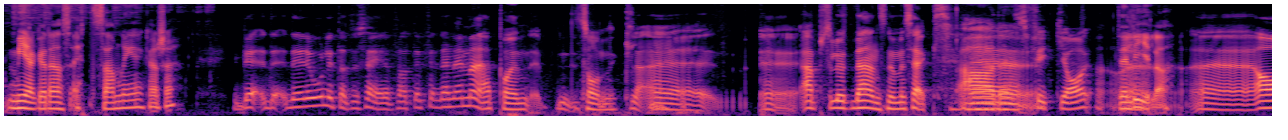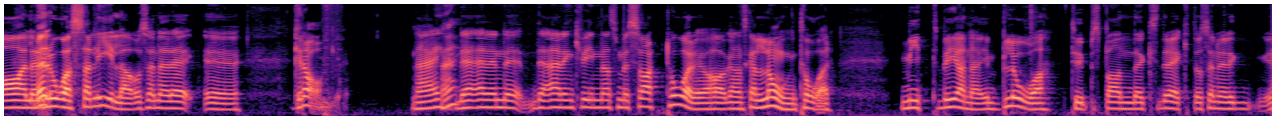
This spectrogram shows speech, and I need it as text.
Megadance 1-samlingen kanske? Det, det, det är roligt att du säger det, för att det, den är med på en sån kla, eh, eh, Absolut Dance nummer 6. Ja, eh, det- fick jag. Det är lila. Eh, ja, eller Men- rosa-lila och sen är det eh, Graf. Nej, Nej. Det, är en, det är en kvinna som är svarthårig och har ganska långt hår. Mittbena i blå, typ spandexdräkt och sen är det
